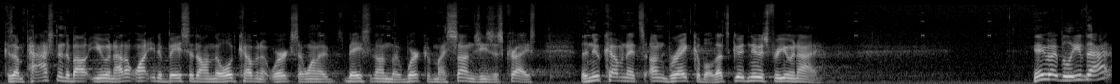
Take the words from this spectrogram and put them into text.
because I'm passionate about you, and I don't want you to base it on the old covenant works. I want to base it on the work of my Son, Jesus Christ. The new covenant's unbreakable. That's good news for you and I. Anybody believe that?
